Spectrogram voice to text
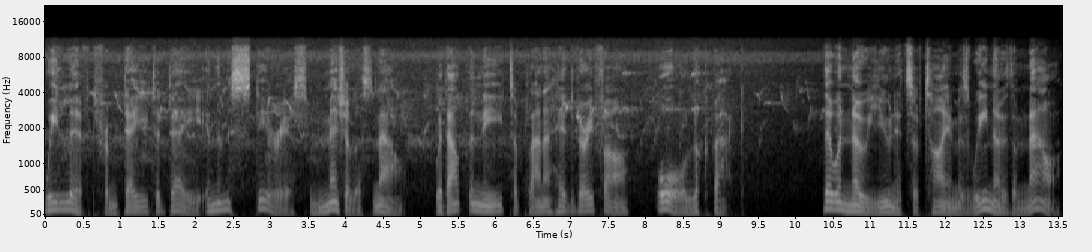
We lived from day to day in the mysterious, measureless now, without the need to plan ahead very far or look back. There were no units of time as we know them now,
